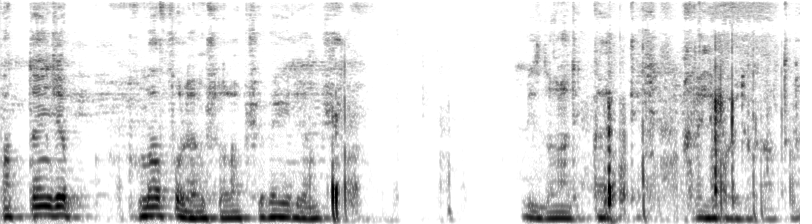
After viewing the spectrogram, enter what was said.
patlayınca mahvoluyormuş dolap çöpe gidiyormuş. Biz de ona dikkat ettik. Krali koyduk altına.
